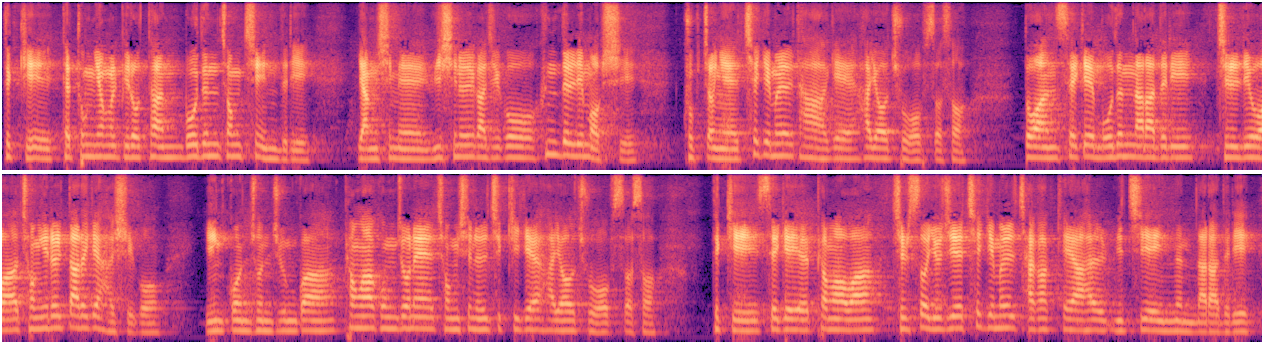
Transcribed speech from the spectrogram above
특히 대통령을 비롯한 모든 정치인들이 양심의 위신을 가지고 흔들림 없이 국정에 책임을 다하게 하여 주옵소서. 또한 세계 모든 나라들이 진리와 정의를 따르게 하시고 인권 존중과 평화 공존의 정신을 지키게 하여 주옵소서. 특히 세계의 평화와 질서 유지의 책임을 자각해야 할 위치에 있는 나라들이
